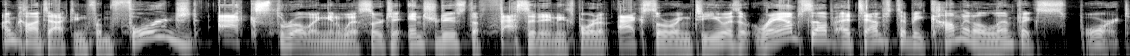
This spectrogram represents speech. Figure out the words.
I'm contacting from Forged Axe Throwing in Whistler to introduce the fascinating sport of axe throwing to you as it ramps up attempts to become an Olympic sport.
